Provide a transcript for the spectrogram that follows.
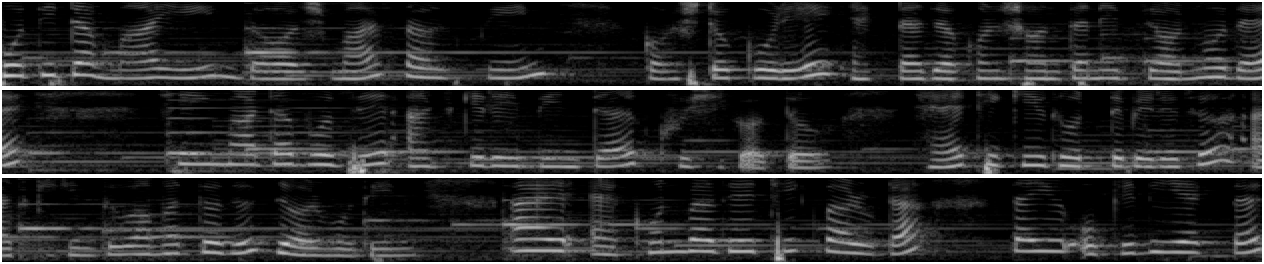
প্রতিটা মাই দশ মাস দশ দিন কষ্ট করে একটা যখন সন্তানের জন্ম দেয়, সেই মাটা বোঝে আজকের এই দিনটার খুশি কত। হ্যাঁ ঠিকই ধরতে পেরেছ, আজকে কিন্তু আমার তো জন্মদিন। আর এখন বাজে ঠিক বারোটা, তাই ওকে দিয়ে একটা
